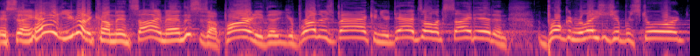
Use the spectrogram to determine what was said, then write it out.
is saying, Hey, you got to come inside, man. This is a party. Your brother's back, and your dad's all excited, and broken relationship restored.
